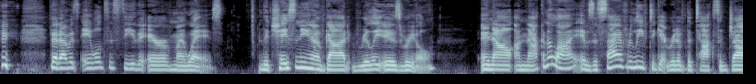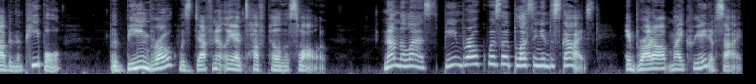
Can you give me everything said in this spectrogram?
that I was able to see the error of my ways. The chastening of God really is real. And now I'm not going to lie, it was a sigh of relief to get rid of the toxic job and the people, but being broke was definitely a tough pill to swallow. Nonetheless, being broke was a blessing in disguise. It brought out my creative side.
